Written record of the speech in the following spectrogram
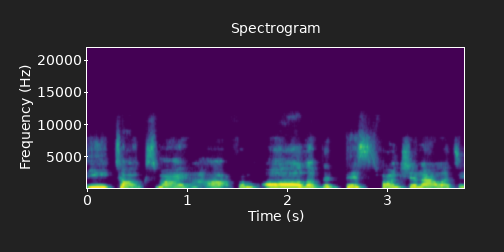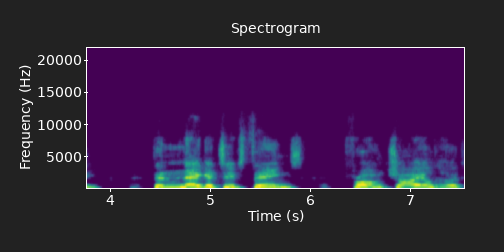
detox my heart from all of the dysfunctionality, the negative things from childhood.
